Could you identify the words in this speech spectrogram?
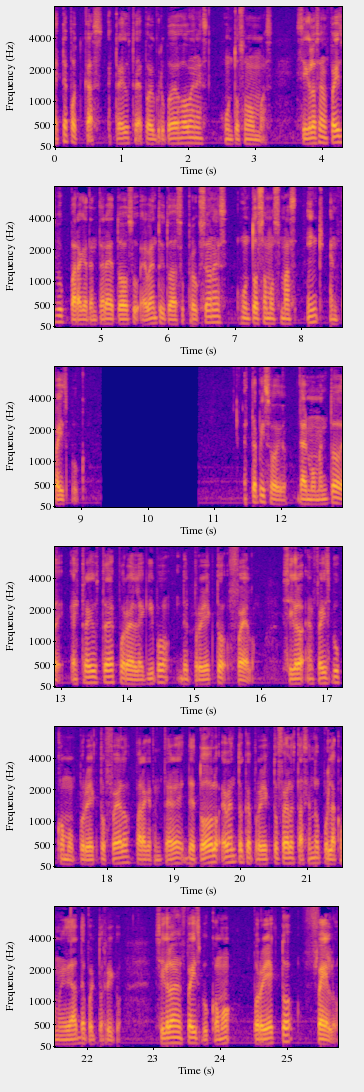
Este podcast es traído ustedes por el grupo de jóvenes Juntos Somos Más. Síguelos en Facebook para que te enteres de todos sus eventos y todas sus producciones. Juntos Somos Más Inc. en Facebook. Este episodio del momento de es traído ustedes por el equipo del proyecto Felo. Síguelo en Facebook como Proyecto Felo para que te enteres de todos los eventos que Proyecto Felo está haciendo por la comunidad de Puerto Rico. Síguelo en Facebook como Proyecto Felo.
